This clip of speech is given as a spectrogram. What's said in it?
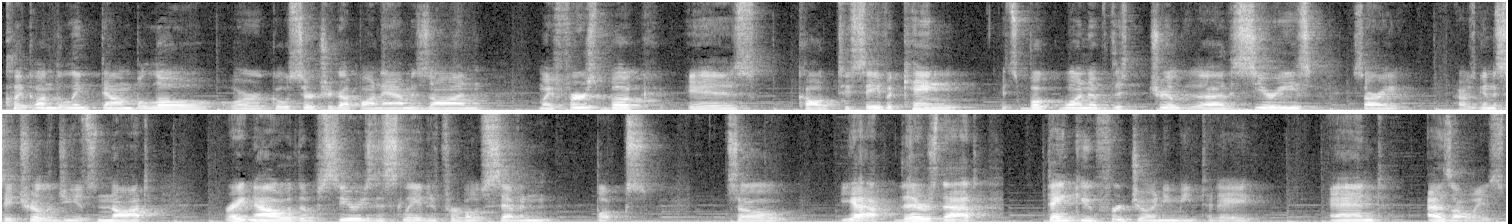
click on the link down below or go search it up on Amazon. My first book is called To Save a King. It's book one of the, uh, the series. Sorry, I was going to say trilogy. It's not. Right now, the series is slated for about seven books. So, yeah, there's that. Thank you for joining me today. And as always,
